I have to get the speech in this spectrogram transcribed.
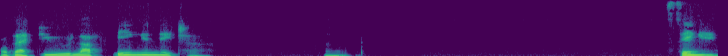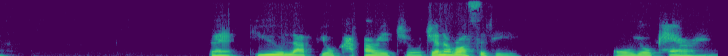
Or that you love being in nature. And singing. That you love your courage or generosity or your caring.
